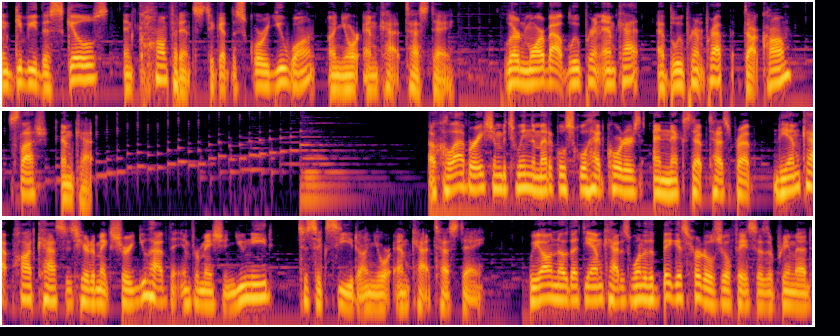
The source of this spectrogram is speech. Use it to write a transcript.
and give you the skills and confidence to get the score you want on your MCAT test day. Learn more about Blueprint MCAT at blueprintprep.com/mcat. A collaboration between the medical school headquarters and Next Step Test Prep, the MCAT podcast is here to make sure you have the information you need to succeed on your MCAT test day. We all know that the MCAT is one of the biggest hurdles you'll face as a pre-med,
